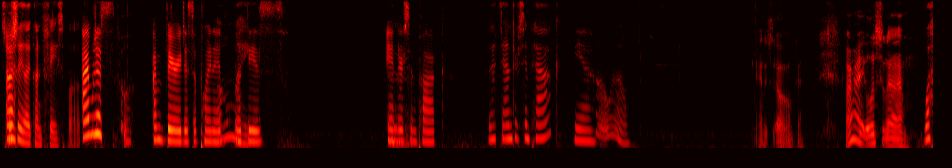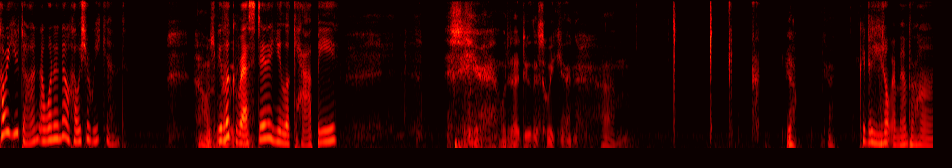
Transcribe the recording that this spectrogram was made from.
especially like on Facebook. I'm just, I'm very disappointed Oh my- with these Anderson .Paak. That's Anderson .Paak. Yeah. Oh wow. And it's oh okay. All right. Well, listen. Uh, Well, how are you, Don? I want to know. How was your weekend? how was You look weekend? rested and you look happy. Let's see here. What did I do this weekend? Um, yeah. Okay. You don't remember, huh?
